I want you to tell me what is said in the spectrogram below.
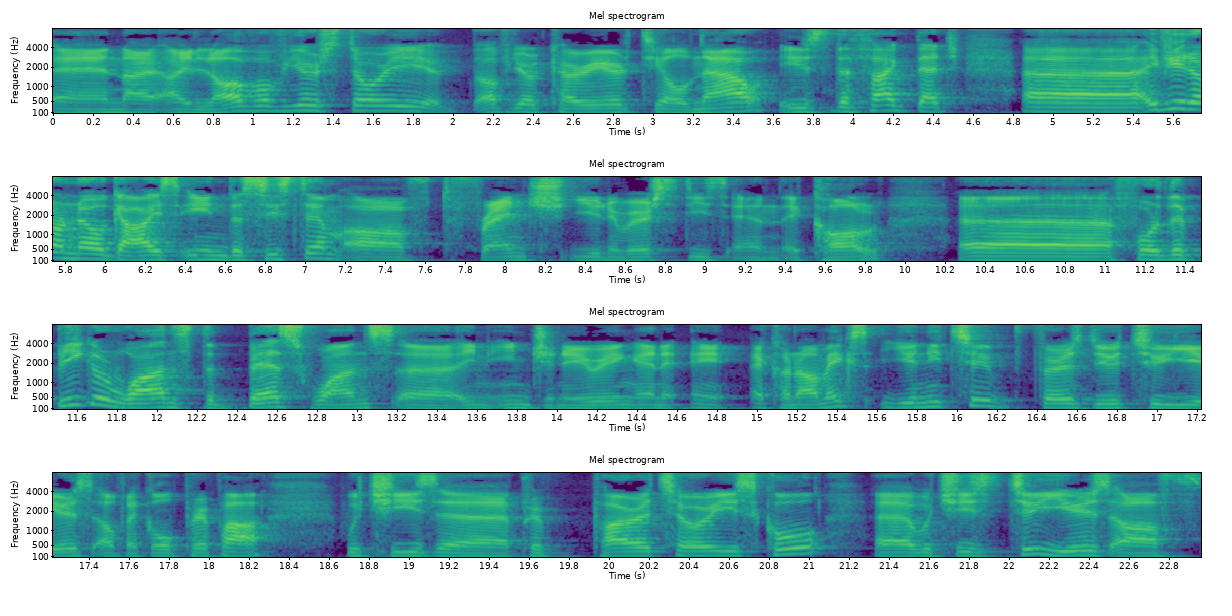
and I, I love of your story of your career till now is the fact that uh, if you don't know, guys, in the system of the French universities and école, uh, for the bigger ones, the best ones uh, in engineering and e- economics, you need to first do two years of école prépa, which is a preparatory school, uh, which is two years of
